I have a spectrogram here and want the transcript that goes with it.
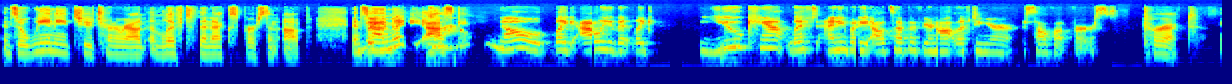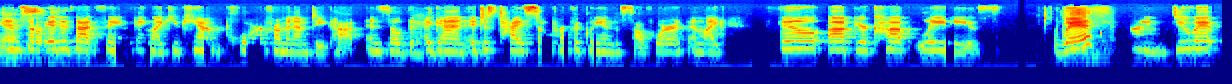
And so we need to turn around and lift the next person up. And so yeah, you may be asking. No, like Allie, that like you can't lift anybody else up if you're not lifting yourself up first. Correct. Yes. And so it is that same thing, like you can't pour from an empty cup. And so the, mm-hmm. again, it just ties so perfectly into self worth and like fill up your cup, ladies. With do it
